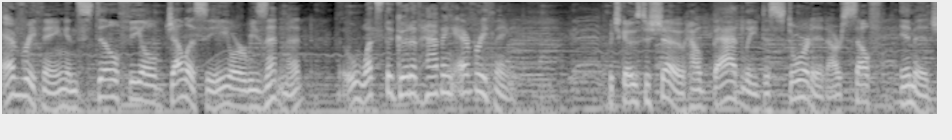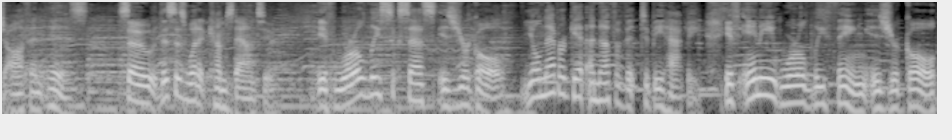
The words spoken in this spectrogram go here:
everything and still feel jealousy or resentment, what's the good of having everything? Which goes to show how badly distorted our self image often is. So, this is what it comes down to. If worldly success is your goal, you'll never get enough of it to be happy. If any worldly thing is your goal,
